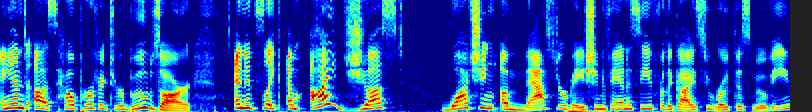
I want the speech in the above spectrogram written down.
and us how perfect her boobs are. And it's like, am I just watching a masturbation fantasy for the guys who wrote this movie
